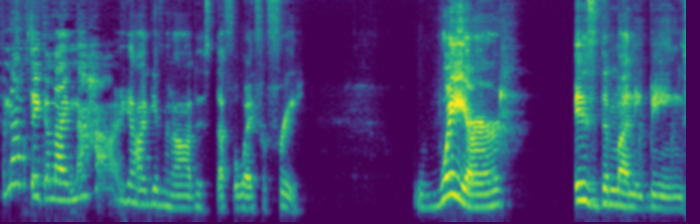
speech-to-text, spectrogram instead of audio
And I'm thinking, like, now how are y'all giving all this stuff away for free? Where is the money being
